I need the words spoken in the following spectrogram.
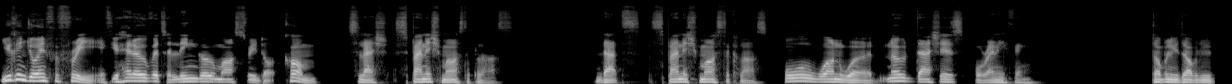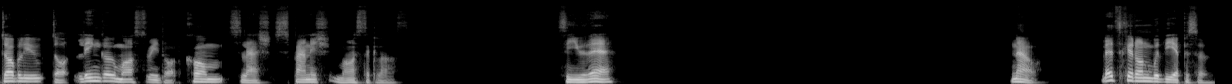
You can join for free if you head over to lingomastery.com slash Spanish Masterclass. That's Spanish Masterclass, all one word, no dashes or anything. www.lingomastery.com slash Spanish Masterclass. See you there. Now, let's get on with the episode.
